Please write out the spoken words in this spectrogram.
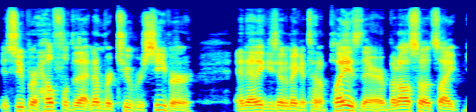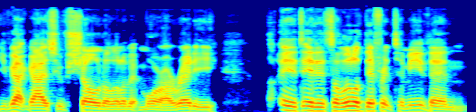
is super helpful to that number two receiver. And I think he's going to make a ton of plays there. But also, it's like you've got guys who've shown a little bit more already. It, it, it's a little different to me than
